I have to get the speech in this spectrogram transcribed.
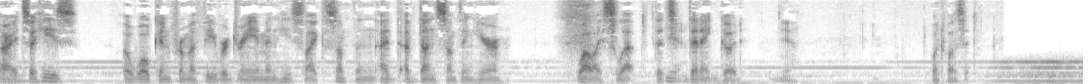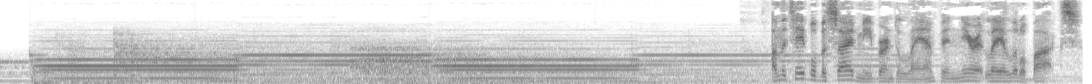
All right, so he's awoken from a fever dream, and he's like, "Something. I, I've done something here while I slept. That's Yeah. that ain't good. Yeah. What was it?" On the table beside me burned a lamp, and near it lay a little box.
